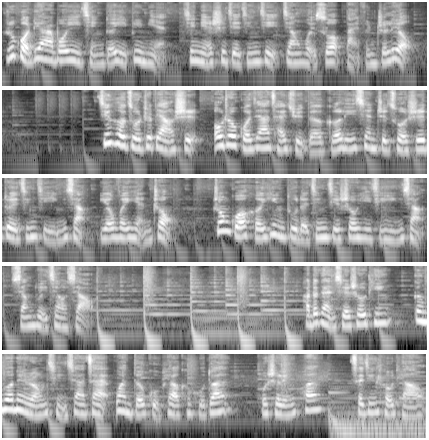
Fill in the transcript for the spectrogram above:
如果第二波疫情得以避免，今年世界经济将萎缩百分之六。经合组织表示，欧洲国家采取的隔离限制措施对经济影响尤为严重。中国和印度的经济受疫情影响相对较小。好的，感谢收听，更多内容请下载万德股票客户端。我是林欢，财经头条，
